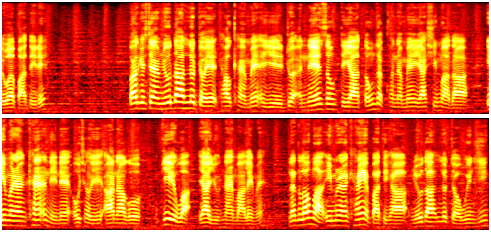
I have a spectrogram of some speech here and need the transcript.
လိုအပ်ပါသေးတယ်။ပါကစ္စတန်မျိုးသားလွှတ်တော်ရဲ့ထောက်ခံမဲအရေးအတွက်အနည်းဆုံး138မဲရရှိမှသာအီမရန်ခန်းအနေနဲ့အုပ်ချုပ်ရေးအာဏာကိုအပြည့်အဝရယူနိုင်ပါလိမ့်မယ်။လက်တလုံးမှာအီမရန်ခန်းရဲ့ပါတီဟာမျိုးသားလွှတ်တော်ဝင်ကြီး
